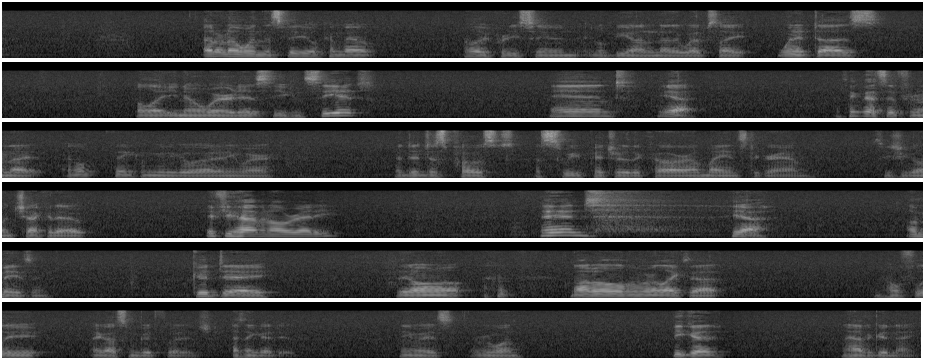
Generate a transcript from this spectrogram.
I don't know when this video will come out. Probably pretty soon. It'll be on another website. When it does, I'll let you know where it is so you can see it. And yeah. I think that's it for tonight. I don't think I'm gonna go out anywhere. I did just post a sweet picture of the car on my Instagram, so you should go and check it out if you haven't already. And yeah, amazing. Good day. They don't. Not all of them are like that. And hopefully, I got some good footage. I think I did. Anyways, everyone, be good and have a good night.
